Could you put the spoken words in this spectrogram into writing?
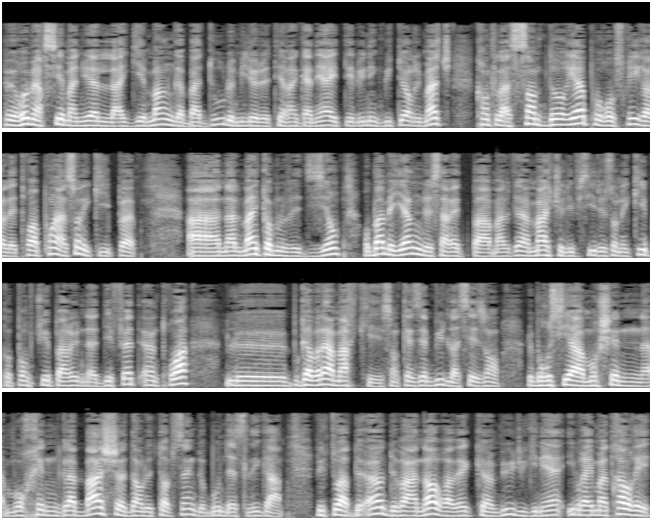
peut remercier Emmanuel Aguemang Badou. Le milieu de terrain ghanéen a été l'unique buteur du match contre la Sampdoria pour offrir les trois points à son équipe. En Allemagne, comme nous le disions, Aubameyang ne s'arrête pas. Malgré un match difficile de son équipe ponctué par une défaite 1-3, le Gabonais a marqué son 15e but de la saison. Le Borussia Mönchengladbach dans le top 5 de Bundesliga. Victoire de 1 devant Hanovre avec un but du Guinéen Ibrahima Traoré.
